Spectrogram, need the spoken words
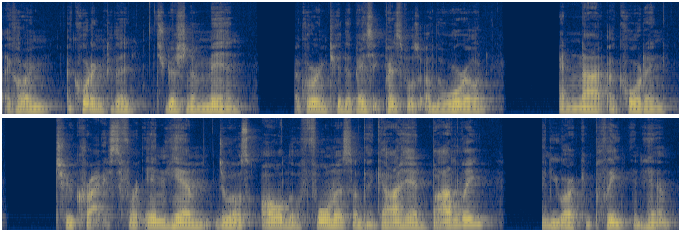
according, according to the tradition of men, according to the basic principles of the world, and not according to Christ. For in him dwells all the fullness of the Godhead bodily, and you are complete in him,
